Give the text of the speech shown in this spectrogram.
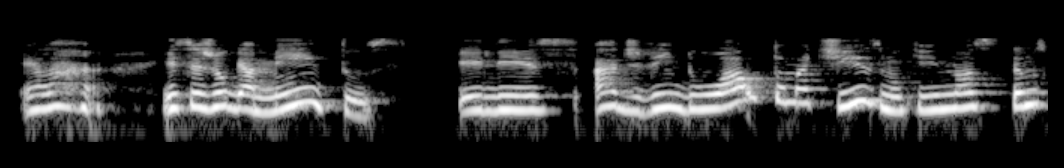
ela, esses julgamentos eles advêm do automatismo que nós estamos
